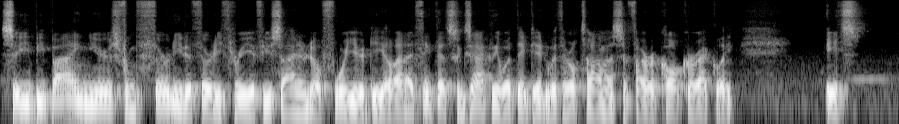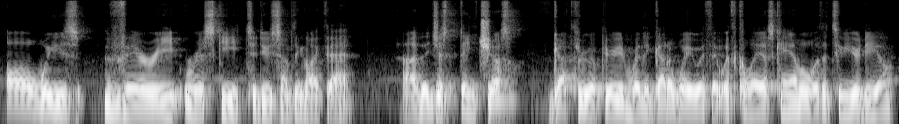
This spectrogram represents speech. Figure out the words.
So you'd be buying years from 30 to 33 if you sign him to a four year deal. And I think that's exactly what they did with Earl Thomas, if I recall correctly. It's always very risky to do something like that. Uh, they just they just got through a period where they got away with it with Calais Campbell with a two year deal.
